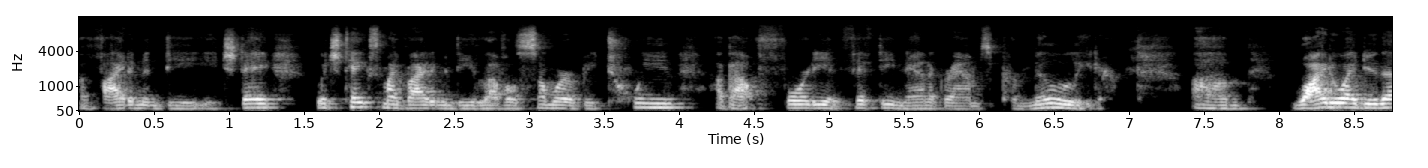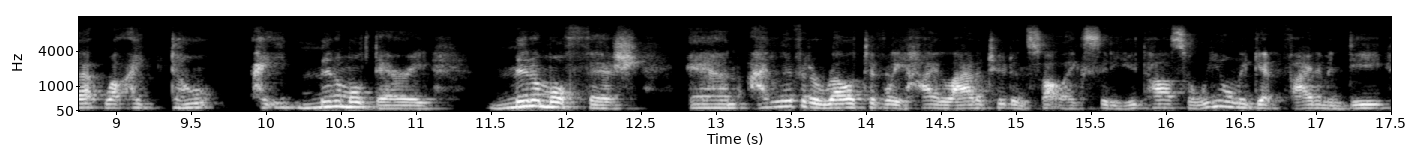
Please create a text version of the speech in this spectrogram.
of vitamin D each day, which takes my vitamin D levels somewhere between about 40 and 50 nanograms per milliliter. Um, why do I do that? Well, I don't, I eat minimal dairy, minimal fish, and I live at a relatively high latitude in Salt Lake City, Utah, so we only get vitamin D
